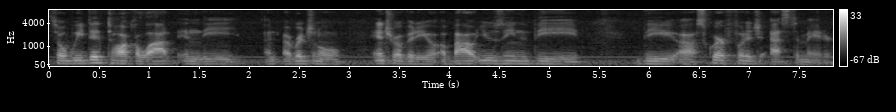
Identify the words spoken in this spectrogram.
so we did talk a lot in the original intro video about using the the uh, square footage estimator.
